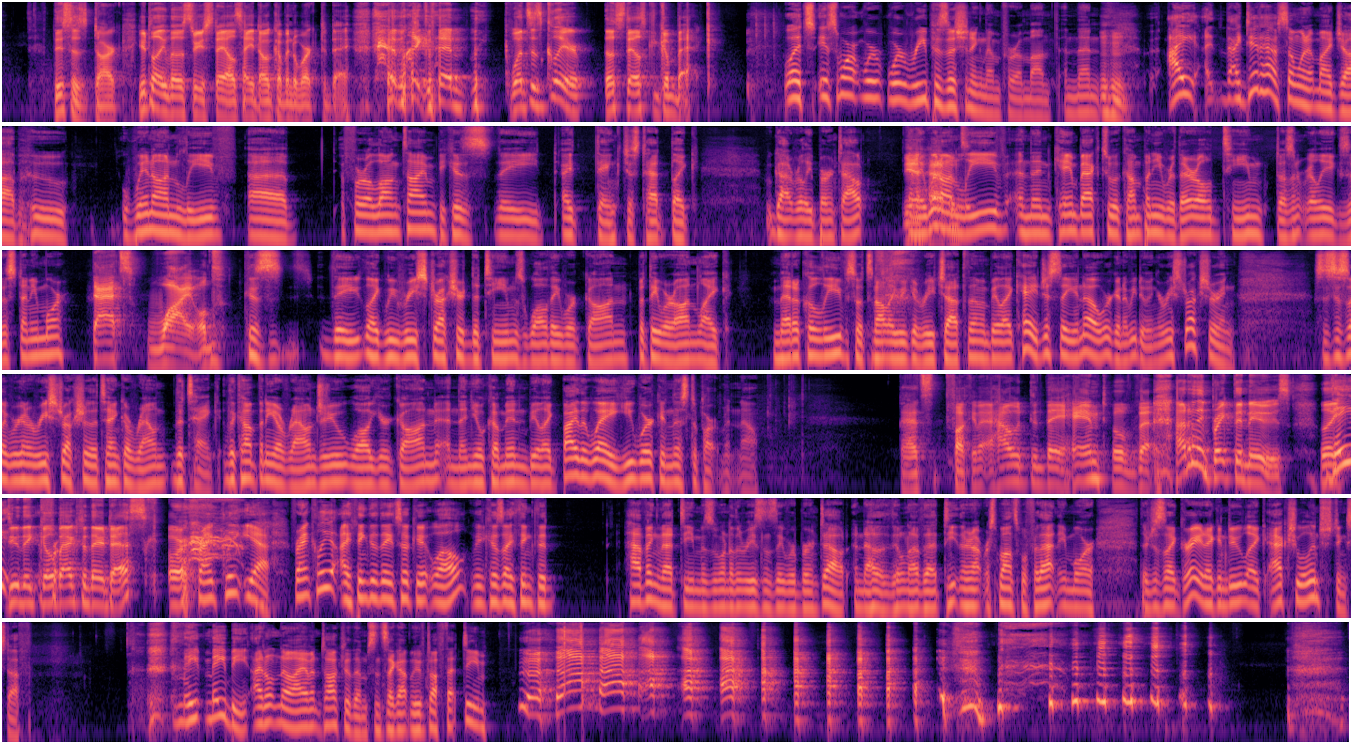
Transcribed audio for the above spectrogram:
this is dark. You're telling those three snails, hey, don't come into work today. And like then once it's clear, those snails can come back. Well, it's it's more we're we're repositioning them for a month, and then Mm-hmm. I, I did have someone at my job who went on leave uh, for a long time because they I think just had like got really burnt out. Yeah, and they went on leave and then came back to a company where their old team doesn't really exist anymore That's wild. because they like we restructured the teams while they were gone, but they were on like medical leave, so it's not like we could reach out to them and be like, "Hey, just so you know, we're going to be doing a restructuring." So it's just like we're going to restructure the tank around the tank, the company around you while you're gone, and then you'll come in and be like, "By the way, you work in this department now." That's fucking. How did they handle that? How do they break the news? Like, They- do they go back to their desk or? Frankly, yeah, frankly, I think that they took it well because I think that having that team is one of the reasons they were burnt out. And now that they don't have that team, they're not responsible for that anymore. They're just like, great, I can do like actual interesting stuff. Maybe I don't know. I haven't talked to them since I got moved off that team.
